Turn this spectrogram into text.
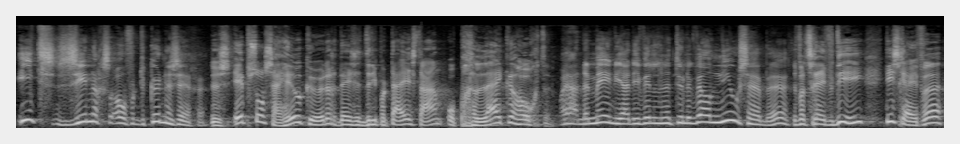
iets zinnigs over te kunnen zeggen. Dus Ipsos zei heel keurig... deze drie partijen staan op gelijke hoogte. Maar ja, de media die willen natuurlijk wel nieuws hebben. Wat schreven die? Die schreven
